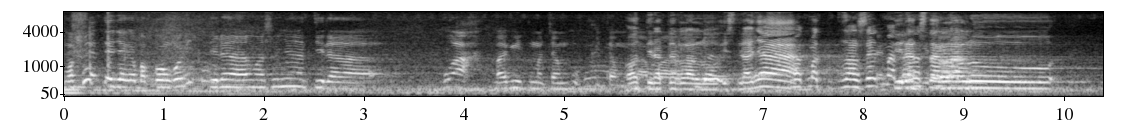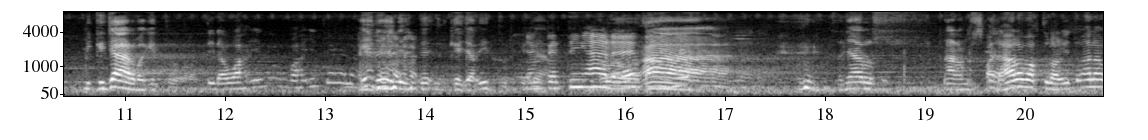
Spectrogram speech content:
maksudnya dia jaga baponggo itu Tidak, maksudnya tidak wah begitu macam uh, kita Oh, tidak apa. terlalu istilahnya mat mat translate mat tidak terlalu dikejar begitu. Tidak wah ini wah itu memang. Itu di- di- dikejar itu. yang penting ada ya Oh, ah. Harus dalam sekali. padahal waktu lalu itu anak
